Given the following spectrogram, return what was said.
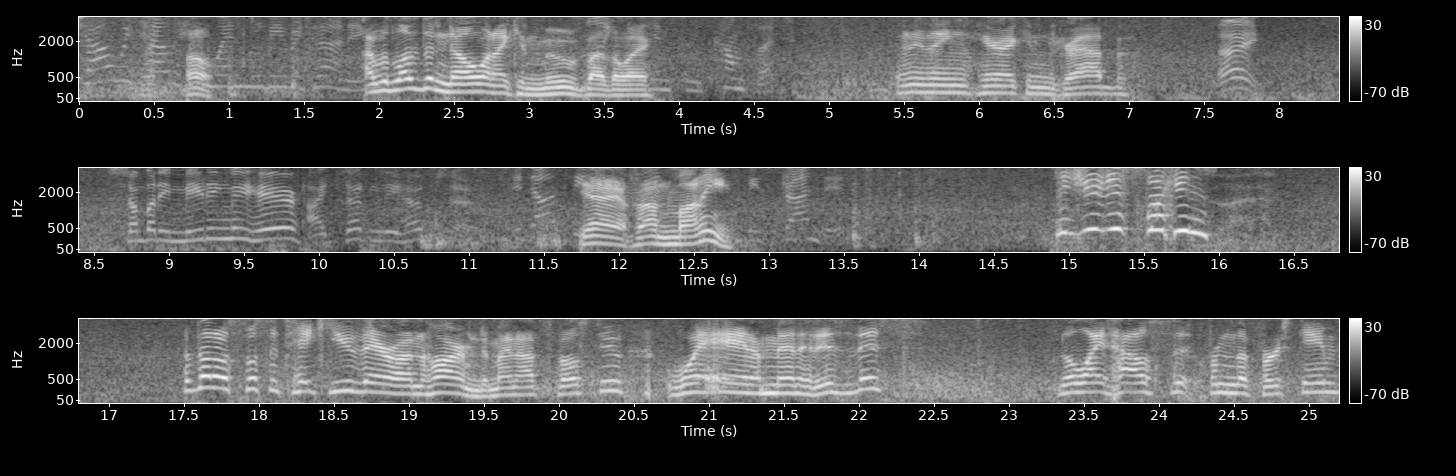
Shall we tell him Oh. when we'll be returning? I would love to know when I can move, by the way. give him some comfort. Anything here I can grab? Hey, somebody meeting me here? I'd certainly hope so. It does seem Yeah, I found money. to be stranded. Did you just fucking... I thought I was supposed to take you there unharmed. Am I not supposed to? Wait a minute, is this the lighthouse from the first game?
